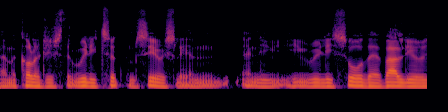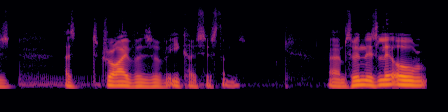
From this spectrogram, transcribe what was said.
um, ecologists that really took them seriously, and, and he, he really saw their value as, as drivers of ecosystems. Um, so in this little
